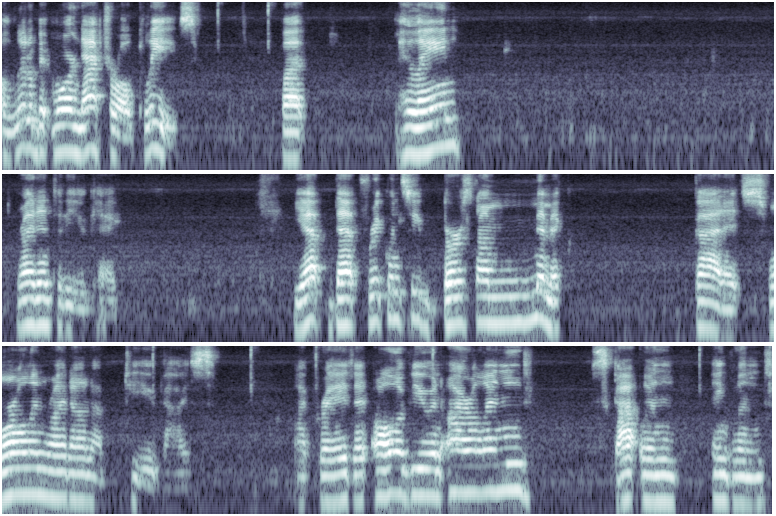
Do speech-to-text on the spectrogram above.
a little bit more natural, please. But, Helene, right into the UK. Yep, that frequency burst on Mimic got it swirling right on up to you guys. I pray that all of you in Ireland, Scotland, England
